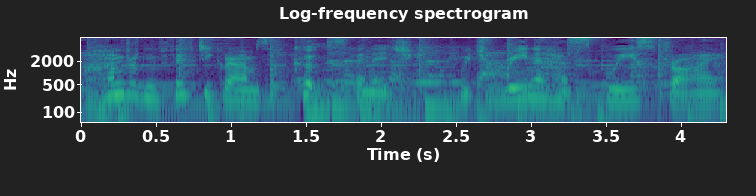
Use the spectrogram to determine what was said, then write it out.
150 grams of cooked spinach, which Rina has squeezed dry,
